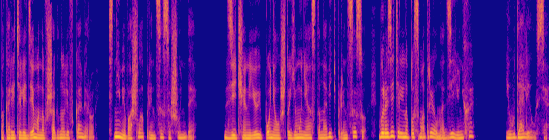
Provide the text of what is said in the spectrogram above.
Покорители демонов шагнули в камеру, с ними вошла принцесса Шуньде. Дзи Чен Юй понял, что ему не остановить принцессу, выразительно посмотрел на Дзи Юньхэ и удалился.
